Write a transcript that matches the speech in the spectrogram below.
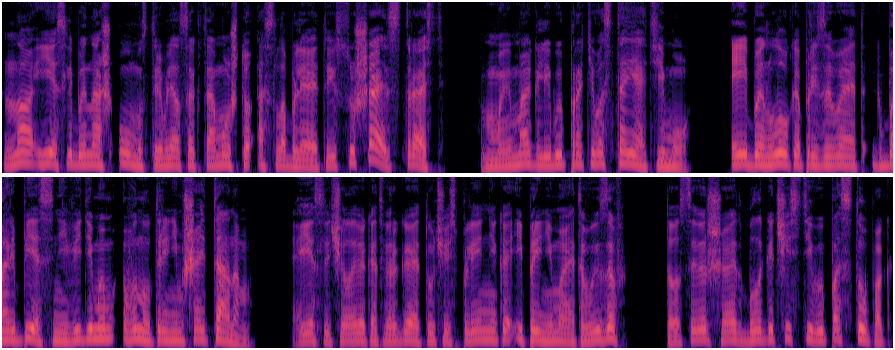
Но если бы наш ум устремлялся к тому, что ослабляет и иссушает страсть, мы могли бы противостоять ему. Эйбен Лука призывает к борьбе с невидимым внутренним шайтаном. Если человек отвергает участь пленника и принимает вызов, то совершает благочестивый поступок.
